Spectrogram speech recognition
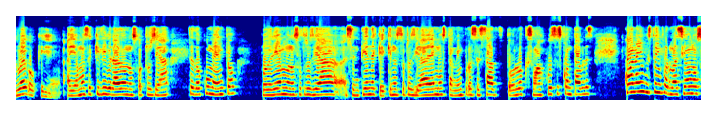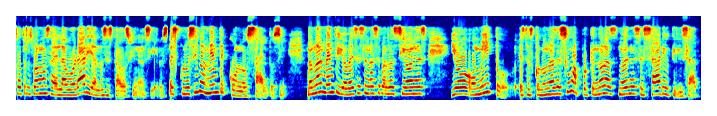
Luego que hayamos equilibrado nosotros ya este documento, podríamos nosotros ya, se entiende que aquí nosotros ya hemos también procesado todo lo que son ajustes contables. Con esta información nosotros vamos a elaborar ya los estados financieros, exclusivamente con los saldos. Normalmente yo a veces en las evaluaciones yo omito estas columnas de suma porque no las no es necesario utilizar.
